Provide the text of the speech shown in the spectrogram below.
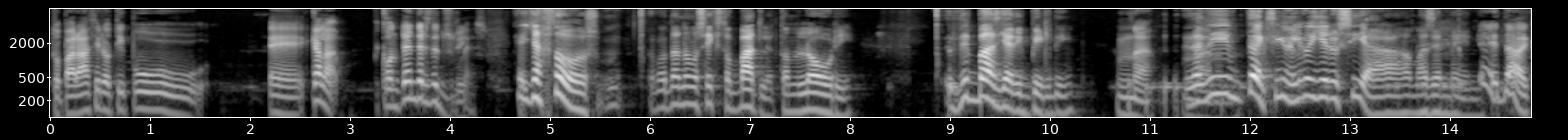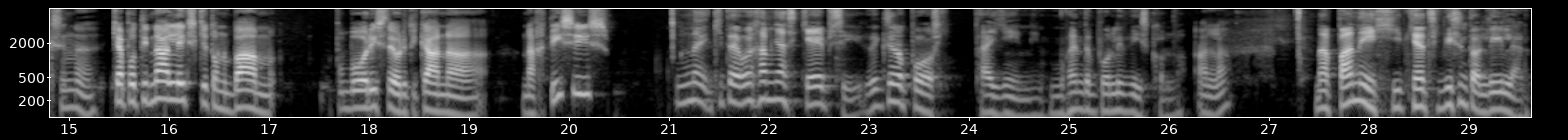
Το παράθυρο τύπου. Ε, καλά. Contenders δεν τους λες. Ε, γι' αυτό σ- όταν όμως έχεις τον Butler, τον Lowry δεν πας για rebuilding. Ναι. Δηλαδή εντάξει είναι λίγο γερουσία μαζεμένη. Ε, εντάξει, ναι. Και από την άλλη έχεις και τον Μπαμ που μπορείς θεωρητικά να, να χτίσεις. Ναι, κοίτα, εγώ είχα μια σκέψη. Δεν ξέρω πώς θα γίνει. Μου φαίνεται πολύ δύσκολο. Αλλά. Να πάνε οι Heat και να τσιμπήσουν το Lillard.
